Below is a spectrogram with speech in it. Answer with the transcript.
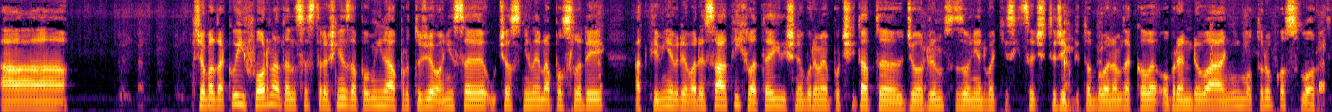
A třeba takový Ford, na ten se strašně zapomíná, protože oni se účastnili naposledy aktivně v 90. letech, když nebudeme počítat eh, Jordan v sezóně 2004, kdy to bylo jenom takové obrandování motoru Cosworth.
